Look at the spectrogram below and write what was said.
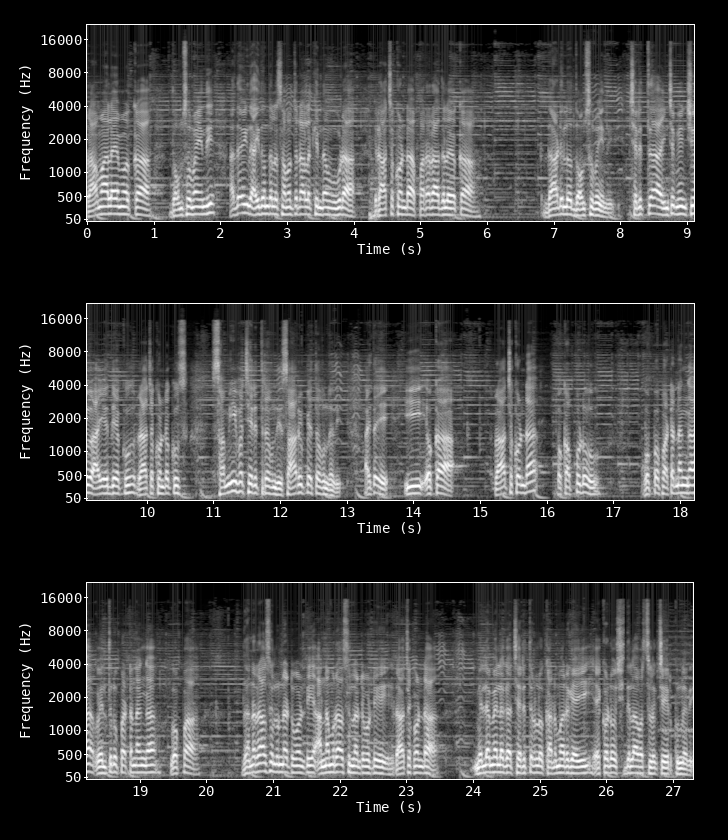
రామాలయం యొక్క ధ్వంసమైంది. అదేవిధంగా ఐదు వందల సంవత్సరాల కింద కూడా రాచకొండ పరరాజుల యొక్క దాడిలో ధ్వంసమైంది. చరిత్ర ఇంచుమించు అయోధ్యకు రాచకొండకు సమీప చరిత్ర ఉంది సారూప్యత ఉన్నది. అయితే ఈ యొక్క రాచకొండ ఒకప్పుడు గొప్ప పట్టణంగా వెలుతురు పట్టణంగా గొప్ప ధనరాశులు ఉన్నటువంటి అన్నం రాసులు ఉన్నటువంటి రాచకొండ మెల్లమెల్లగా చరిత్రలో కనుమరుగయి ఎక్కడో శిథిలావస్థలకు చేరుకున్నది.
